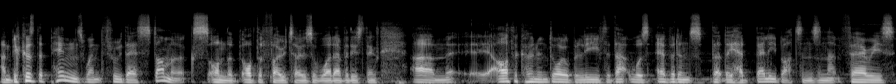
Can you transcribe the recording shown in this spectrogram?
And because the pins went through their stomachs on the of the photos or whatever these things, um, Arthur Conan Doyle believed that that was evidence that they had belly buttons and that fairies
